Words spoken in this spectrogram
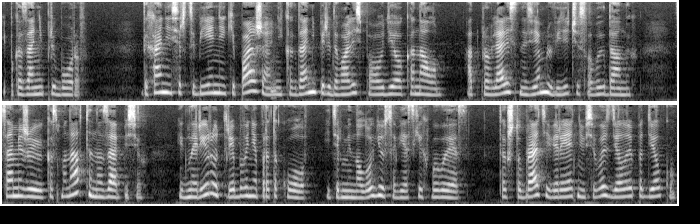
и показаний приборов – Дыхание и сердцебиение экипажа никогда не передавались по аудиоканалам, отправлялись на Землю в виде числовых данных. Сами же космонавты на записях игнорируют требования протоколов и терминологию советских ВВС, так что братья, вероятнее всего, сделали подделку.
